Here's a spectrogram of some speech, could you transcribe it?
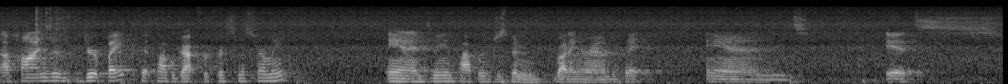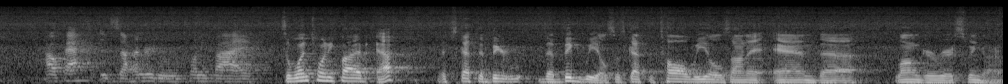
a Honda dirt bike that Papa got for Christmas from me. And me and Papa have just been running around with it. And it's how fast? It's 125. It's a 125F. It's got the bigger, the big wheels. It's got the tall wheels on it and the longer rear swing arm.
